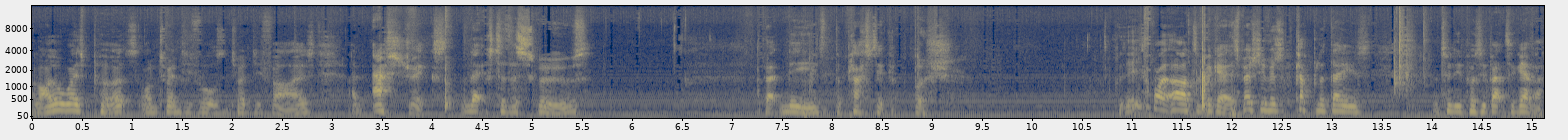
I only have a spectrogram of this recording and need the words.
And I always put on 24s and 25s an asterisk next to the screws that need the plastic bush. Because it is quite hard to forget, especially if it's a couple of days until you put it back together.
